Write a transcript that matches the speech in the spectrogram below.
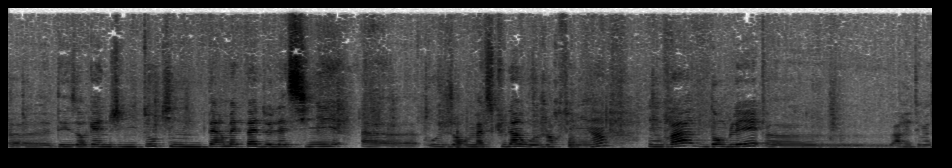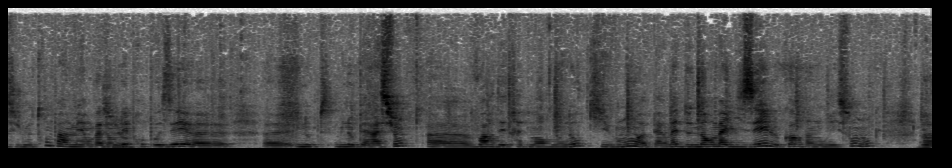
euh, des organes génitaux qui ne permettent pas de l'assigner au genre masculin ou au genre féminin, on va d'emblée, arrêtez-moi si je me trompe, hein, mais on va d'emblée proposer euh, euh, une, op- une opération, euh, voire des traitements hormonaux qui vont permettre de normaliser le corps d'un nourrisson. Donc, De le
